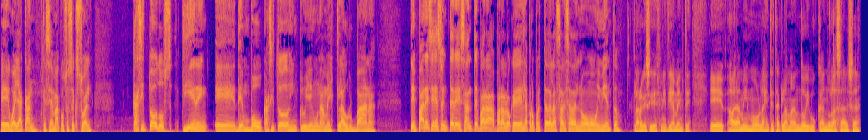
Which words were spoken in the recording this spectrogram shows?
Guayacán, que se llama acoso sexual. Casi todos tienen dembow, casi todos incluyen una mezcla urbana. ¿Te parece eso interesante para, para lo que es la propuesta de la salsa del nuevo movimiento? Claro que sí, definitivamente. Eh, ahora mismo la gente está clamando y buscando la salsa,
